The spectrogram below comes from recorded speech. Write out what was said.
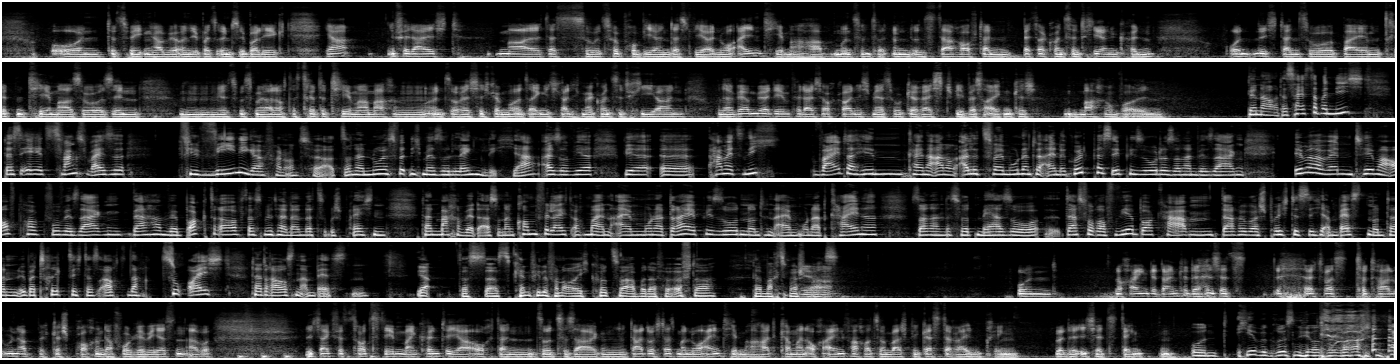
Und deswegen haben wir uns uns überlegt, ja, vielleicht mal das so zu probieren, dass wir nur ein Thema haben und, uns- und uns darauf dann besser konzentrieren können. Und nicht dann so beim dritten Thema so sind, "Hm, jetzt müssen wir ja noch das dritte Thema machen und so richtig können wir uns eigentlich gar nicht mehr konzentrieren. Und dann werden wir dem vielleicht auch gar nicht mehr so gerecht, wie wir es eigentlich machen wollen. Genau. Das heißt aber nicht, dass ihr jetzt zwangsweise viel weniger von uns hört, sondern nur, es wird nicht mehr so länglich, ja? Also wir, wir äh, haben jetzt nicht weiterhin, keine Ahnung, alle zwei Monate eine Kultpest-Episode, sondern wir sagen, immer wenn ein Thema aufpoppt, wo wir sagen, da haben wir Bock drauf, das miteinander zu besprechen, dann machen wir das. Und dann kommen vielleicht auch mal in einem Monat drei Episoden und in einem Monat keine, sondern es wird mehr so, das, worauf wir Bock haben, darüber spricht es sich am besten und dann überträgt sich das auch nach, zu euch da draußen am besten. Ja, das, das kennen viele von euch kürzer, aber dafür öfter. Da macht's mehr Spaß. Und noch ein Gedanke, der ist jetzt etwas total unabgesprochen davor gewesen, aber ich sage es jetzt trotzdem, man könnte ja auch dann sozusagen, dadurch, dass man nur ein Thema hat, kann man auch einfacher zum Beispiel Gäste reinbringen, würde ich jetzt denken. Und hier begrüßen wir unsere Überraschung.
